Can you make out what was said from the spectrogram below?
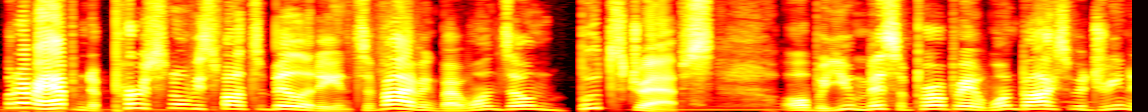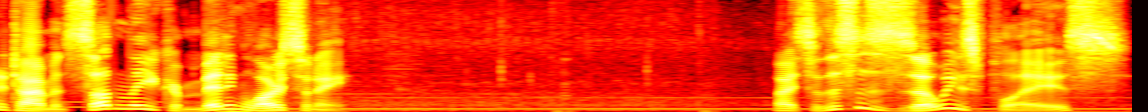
Whatever happened to personal responsibility and surviving by one's own bootstraps? Oh, but you misappropriate one box of adrenatime and suddenly you're committing larceny. Alright, so this is Zoe's place.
